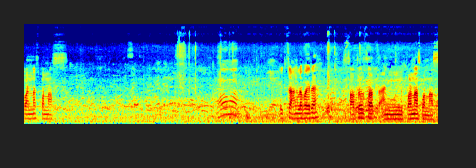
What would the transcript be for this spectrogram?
पन्नास पन्नास. एक चांगला पायरा. सात सात आणि पन्नास पन्नास.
